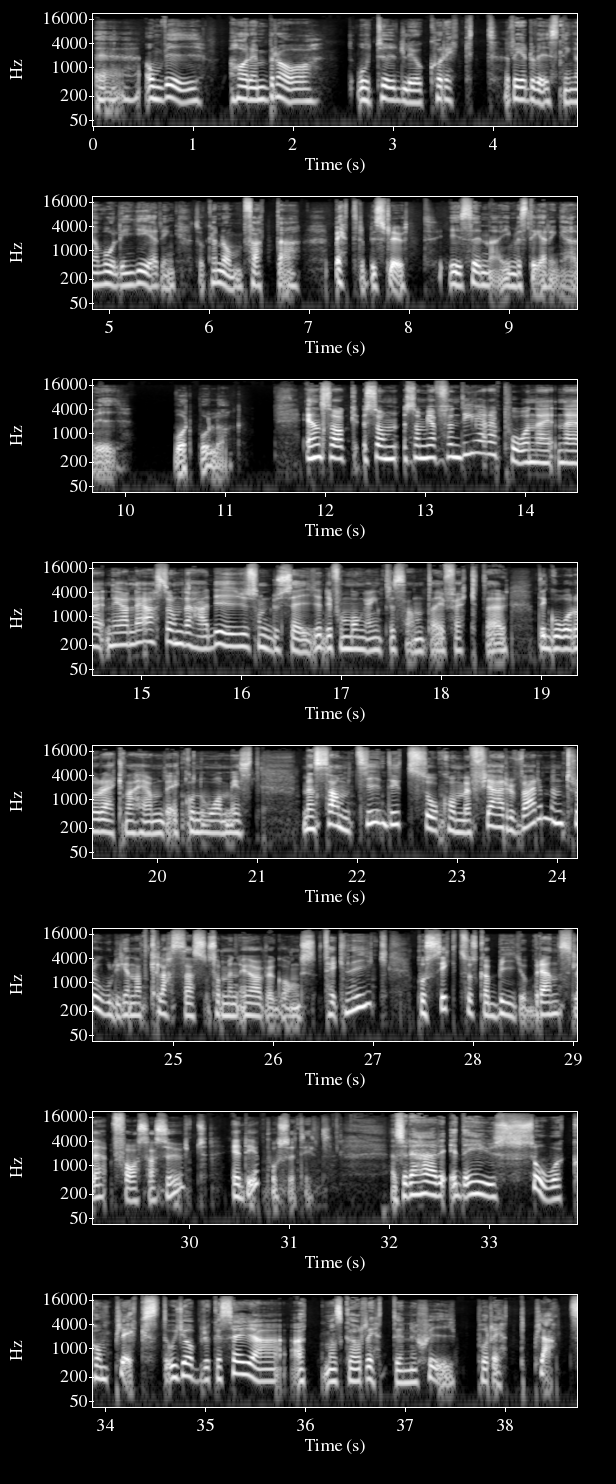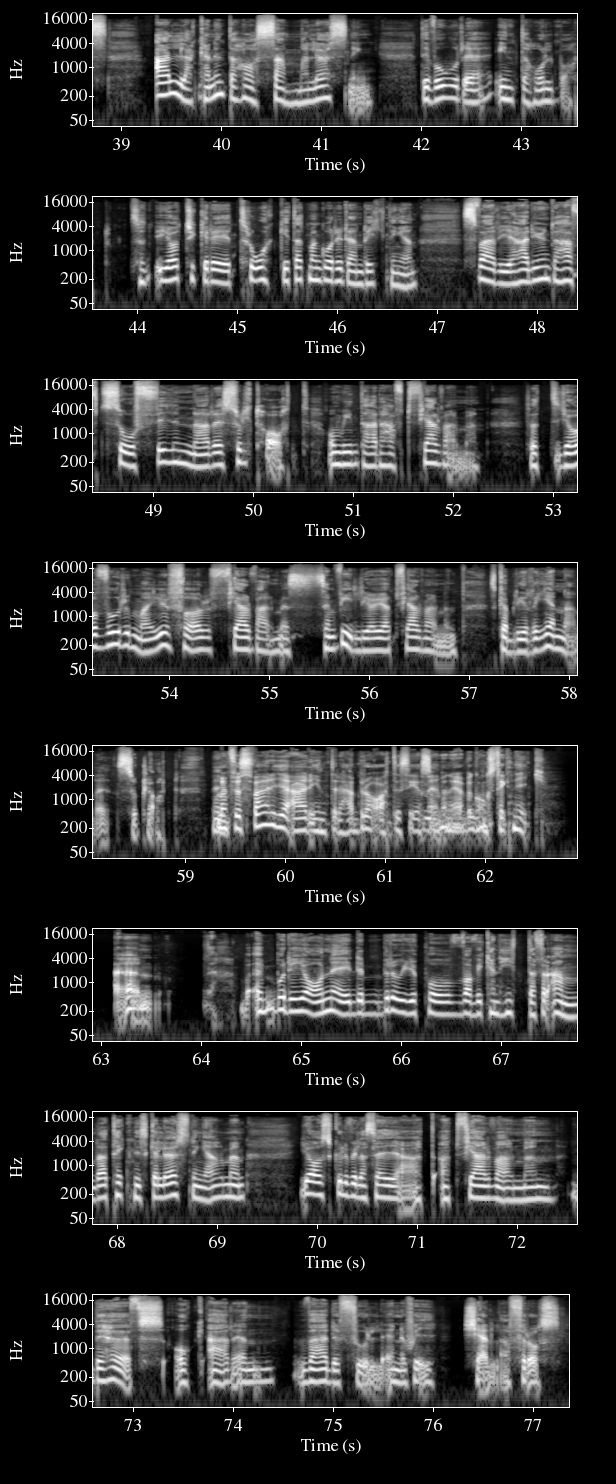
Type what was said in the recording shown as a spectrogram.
Eh, om vi har en bra och tydlig och korrekt redovisning av vår linjering så kan de fatta bättre beslut i sina investeringar i vårt bolag. En sak som, som jag funderar på när, när, när jag läser om det här, det är ju som du säger, det får många intressanta effekter. Det går att räkna hem det ekonomiskt. Men samtidigt så kommer fjärrvärmen troligen att klassas som en övergångsteknik. På sikt så ska biobränsle fasas ut. Är det positivt? Alltså det här det är ju så komplext och jag brukar säga att man ska ha rätt energi på rätt plats. Alla kan inte ha samma lösning. Det vore inte hållbart. Så jag tycker det är tråkigt att man går i den riktningen. Sverige hade ju inte haft så fina resultat om vi inte hade haft fjärrvärmen. Så att jag vurmar ju för fjärrvärme. Sen vill jag ju att fjärrvärmen ska bli renare såklart. Men, Men för Sverige är inte det här bra, att det ses men, som en övergångsteknik? Både ja och nej. Det beror ju på vad vi kan hitta för andra tekniska lösningar. Men jag skulle vilja säga att, att fjärrvärmen behövs och är en värdefull energikälla för oss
